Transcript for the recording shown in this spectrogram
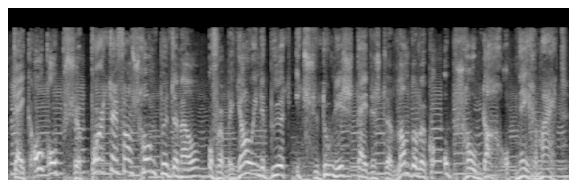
Kijk ook op supportervanschoon.nl of er bij jou in de buurt iets te doen is tijdens de landelijke opschoondag op 9 maart.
